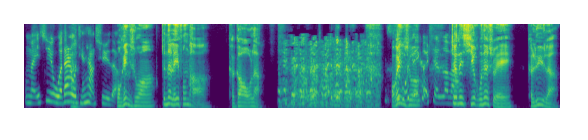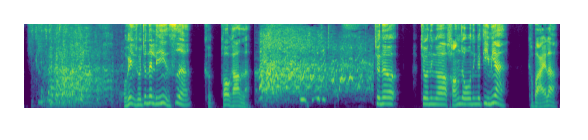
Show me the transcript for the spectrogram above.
我没去过，但是我挺想去的。我跟你说啊，就那雷峰塔可高了，我跟你说？就那西湖那水可绿了。我跟你说，就那灵隐寺可可好看了，就那就那个杭州那个地面可白了，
